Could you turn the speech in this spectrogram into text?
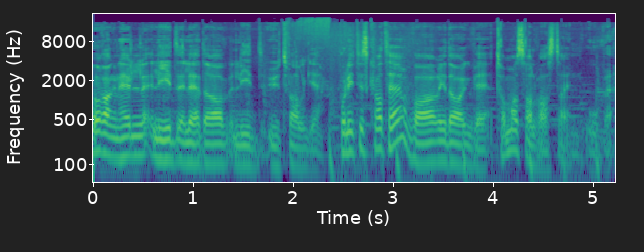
og Ragnhild Lid, leder av Lid-utvalget. Politisk kvarter var i dag ved Thomas Alvarstein Ove.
